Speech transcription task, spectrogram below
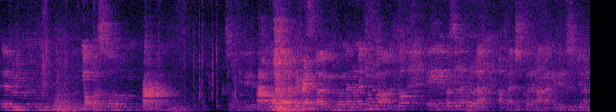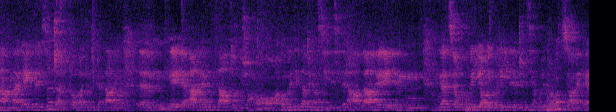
Ehm, io posso insomma dire che questa non, non aggiungo altro e passo la parola a Francesco Rananna che è dello studio Rananna e del soggetto aggiudicatario ehm, che ha realizzato, diciamo, ha concretizzato i nostri desiderata e ehm, ringrazio pure io i colleghi dell'Agenzia Puglia Promozione che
